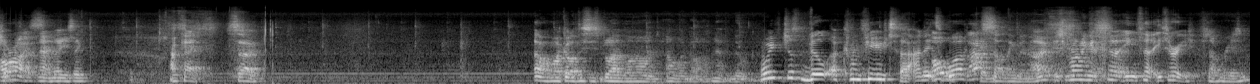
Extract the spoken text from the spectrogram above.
All right. Amazing. Okay. So. Oh my god, this is blowing my mind. Oh my god, I've never built. We've just built a computer and it's oh, working. that's something to know. It's running at 1333 for some reason.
